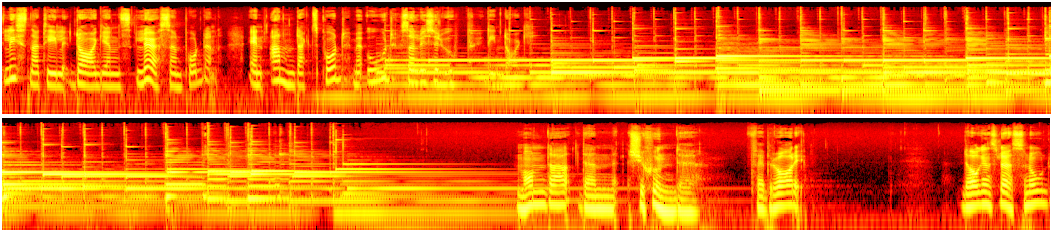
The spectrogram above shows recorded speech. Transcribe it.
lyssnar till dagens Lösenpodden, en andaktspodd med ord som lyser upp din dag. Måndag den 27 februari. Dagens lösenord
